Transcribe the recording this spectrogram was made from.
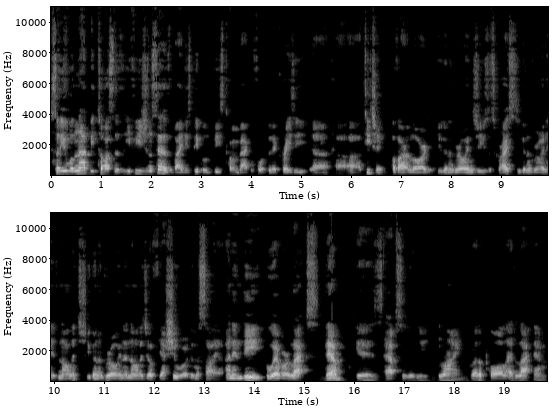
So you will not be tossed, as Ephesians says, by these people, these coming back and forth with their crazy uh, uh, uh, teaching of our Lord. You're going to grow in Jesus Christ. You're going to grow in His knowledge. You're going to grow in the knowledge of Yeshua, the Messiah. And indeed, whoever lacks them is absolutely blind. Brother Paul had lacked them,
